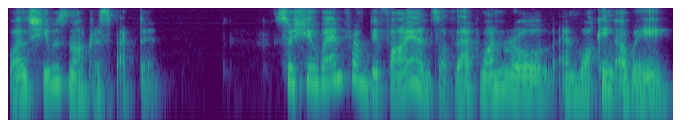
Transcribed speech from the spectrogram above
while she was not respected. So she went from defiance of that one role and walking away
